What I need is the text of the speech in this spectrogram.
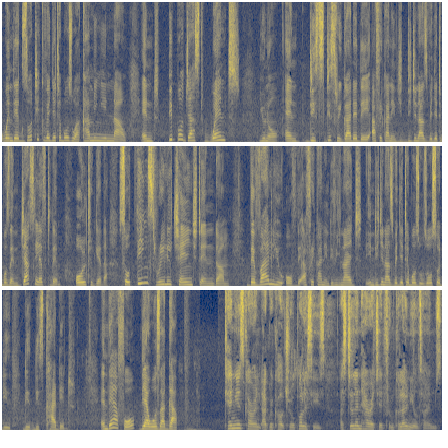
when the exotic vegetables were coming in now, and people just went, you know, and dis- disregarded the African indigenous vegetables and just left them altogether. So things really changed, and um, the value of the African indigenous indigenous vegetables was also di- di- discarded, and therefore there was a gap. Kenya's current agricultural policies are still inherited from colonial times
